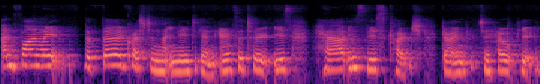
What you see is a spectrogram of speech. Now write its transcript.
And finally, the third question that you need to get an answer to is how is this coach going to help you?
